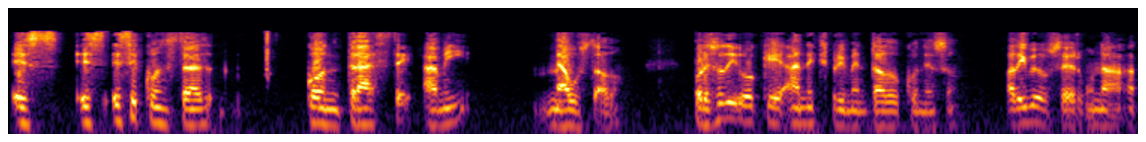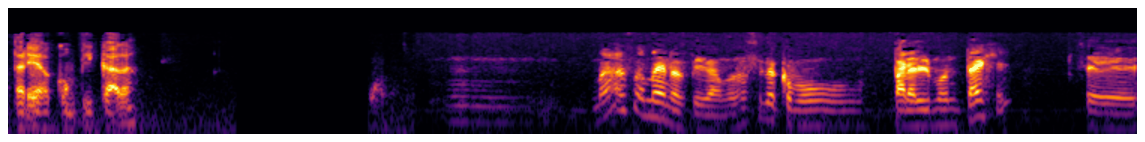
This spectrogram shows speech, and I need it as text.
Es, es ese contraste a mí me ha gustado. Por eso digo que han experimentado con eso. Ha debido ser una tarea complicada. Mm, Más o menos, digamos, ha sido como para el montaje, se,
